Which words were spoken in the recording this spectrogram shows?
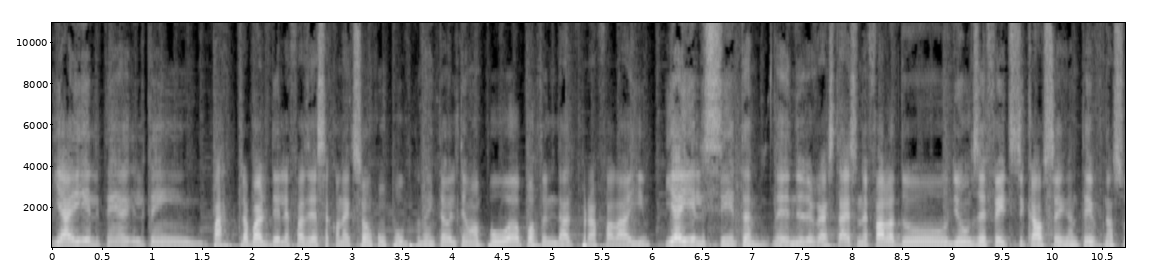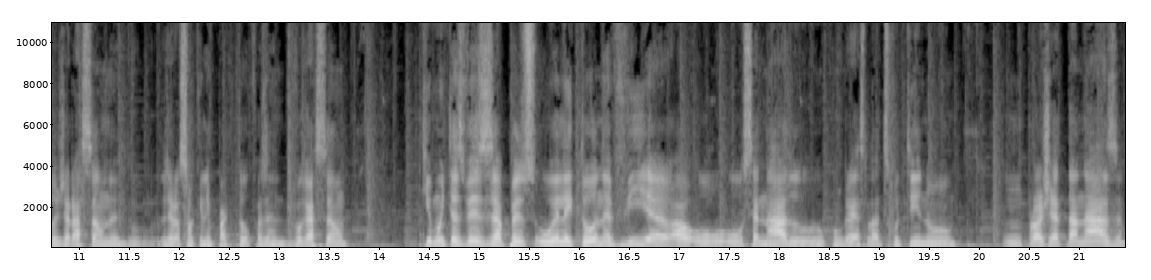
E aí ele tem, ele tem parte do trabalho dele é fazer essa conexão com o público, né? Então ele tem uma boa oportunidade para falar aí. E aí ele cita, é, Neil deGrasse Tyson, né? Fala do, de um dos efeitos que Carl Sagan teve na sua geração, né? Do, geração que ele impactou fazendo divulgação. Que muitas vezes a, o eleitor, né? Via o, o Senado, o Congresso lá discutindo um projeto da NASA.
